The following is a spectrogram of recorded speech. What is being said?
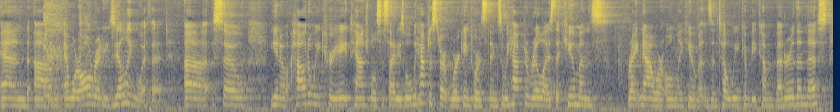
And, um, and we're already dealing with it. Uh, so, you know, how do we create tangible societies? Well, we have to start working towards things, and we have to realize that humans right now we're only humans. Until we can become better than this,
